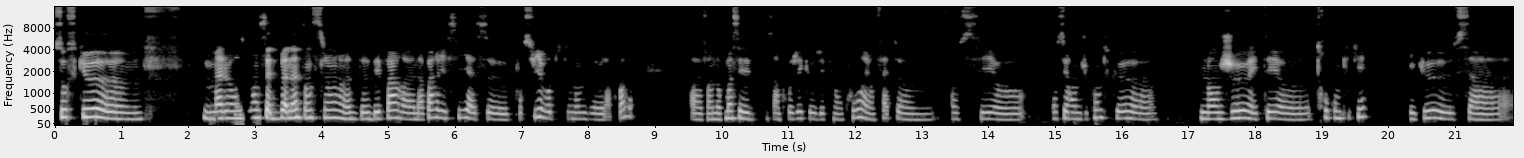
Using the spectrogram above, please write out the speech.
Sauf que malheureusement, cette bonne intention de départ n'a pas réussi à se poursuivre tout au long de la prod. Enfin, donc moi, c'est un projet que j'ai pris en cours et en fait, on s'est rendu compte que l'enjeu était trop compliqué et que ça,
